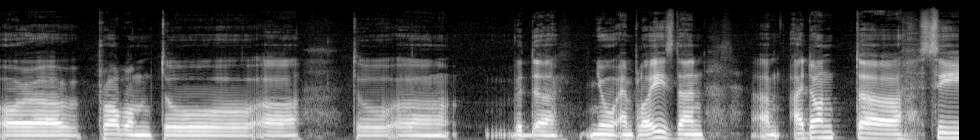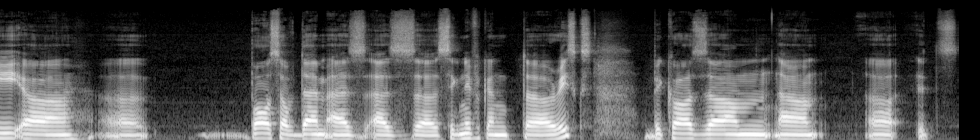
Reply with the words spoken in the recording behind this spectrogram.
or problem to to uh, with the new employees, then um, I don't uh, see uh, uh, both of them as as uh, significant uh, risks because um, um, uh, it's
